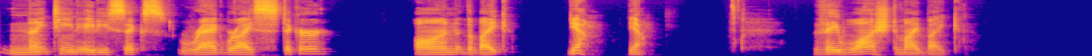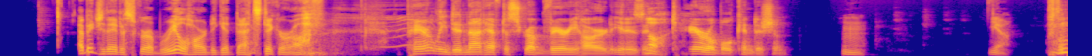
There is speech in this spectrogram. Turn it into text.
1986 RAGBRAI sticker on the bike. Yeah, yeah. They washed my bike. I bet you they had to scrub real hard to get that sticker off. Apparently, did not have to scrub very hard. It is in oh. terrible condition. Mm. Yeah.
